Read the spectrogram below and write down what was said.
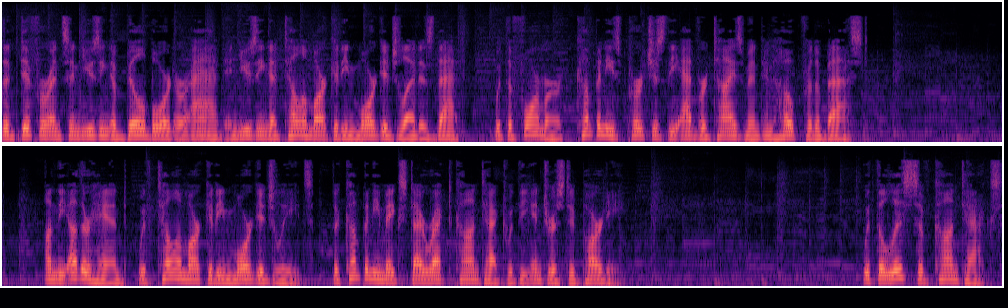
The difference in using a billboard or ad and using a telemarketing mortgage lead is that, with the former, companies purchase the advertisement and hope for the best. On the other hand, with telemarketing mortgage leads, the company makes direct contact with the interested party. With the lists of contacts,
